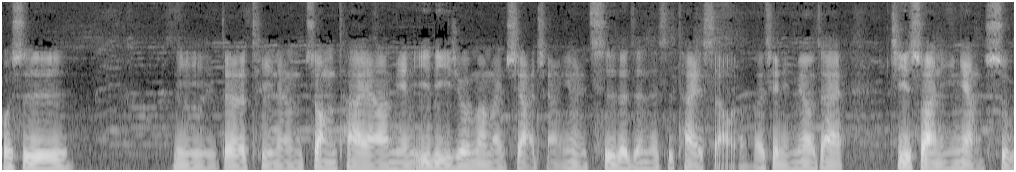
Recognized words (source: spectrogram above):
或是你的体能状态啊、免疫力就会慢慢下降，因为你吃的真的是太少了，而且你没有在计算营养素，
